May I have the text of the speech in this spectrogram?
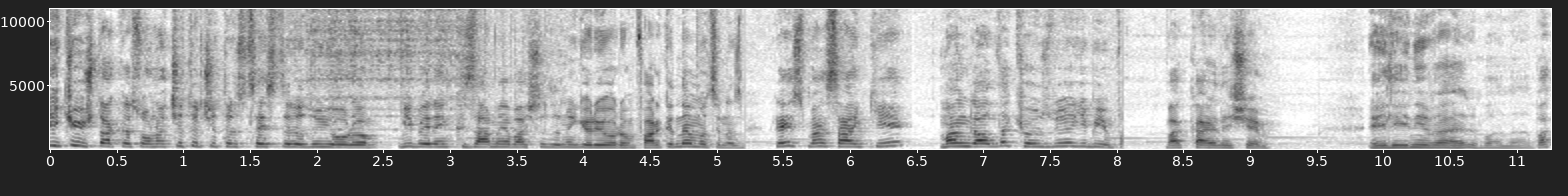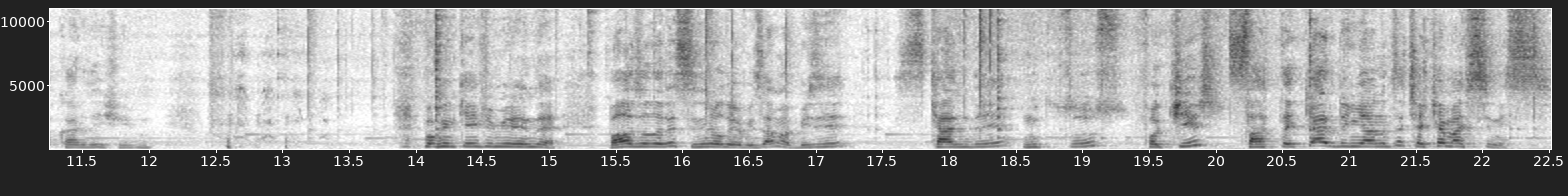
2-3 dakika sonra çıtır çıtır sesleri duyuyorum. Biberin kızarmaya başladığını görüyorum. Farkında mısınız? Resmen sanki mangalda közlüyor gibiyim. Bak kardeşim. Elini ver bana. Bak kardeşim. Bugün keyfim yerinde. Bazıları sinir oluyor bize ama bizi kendi mutsuz, fakir, sahtekar dünyanıza çekemezsiniz.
